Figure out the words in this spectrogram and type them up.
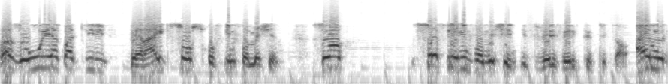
Vazouya kwatiri the right source of information. So of information is very very critical. I'm not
